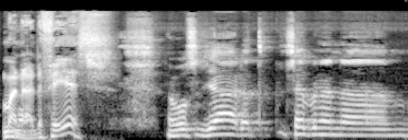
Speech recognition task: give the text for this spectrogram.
Maar naar de VS. Dan was ja, dat, ze hebben een. ehm,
